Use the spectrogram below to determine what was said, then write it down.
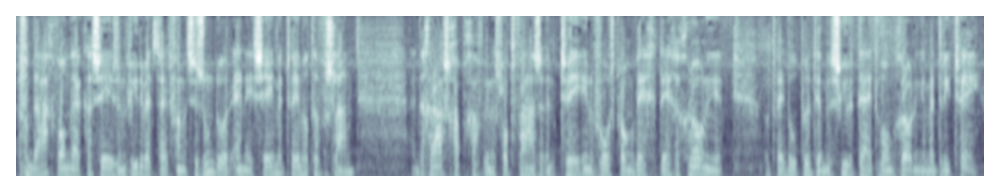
Vandaag won RKC zijn vierde wedstrijd van het seizoen door NEC met 2-0 te verslaan. En de Graafschap gaf in de slotfase een 2-1 voorsprong weg tegen Groningen. Door twee doelpunten in blessuretijd won Groningen met 3-2.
